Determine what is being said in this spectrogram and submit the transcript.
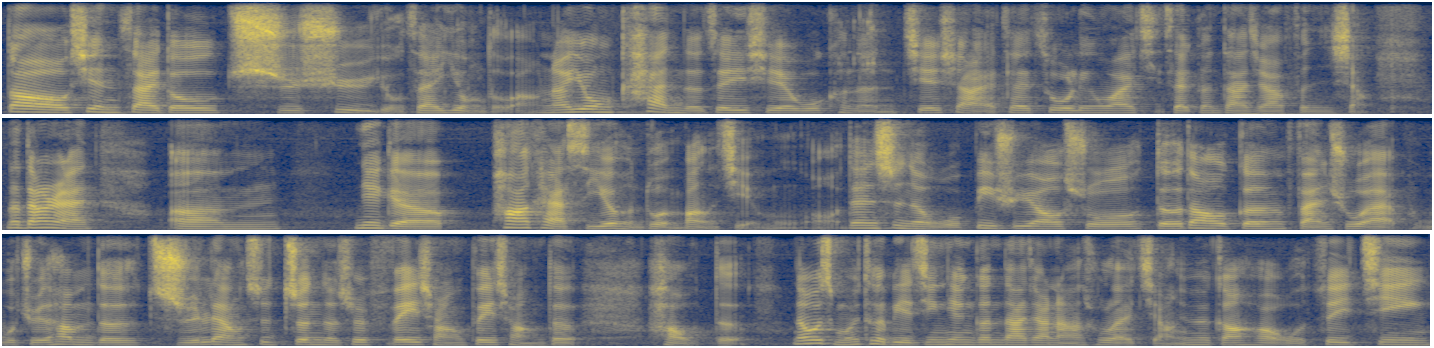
到现在都持续有在用的啦。那用看的这一些，我可能接下来再做另外一集再跟大家分享。那当然，嗯，那个 Podcast 也有很多很棒的节目哦，但是呢，我必须要说，得到跟凡书 App，我觉得他们的质量是真的是非常非常的好的。那为什么会特别今天跟大家拿出来讲？因为刚好我最近。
